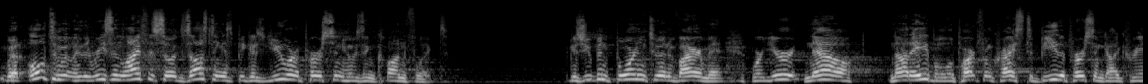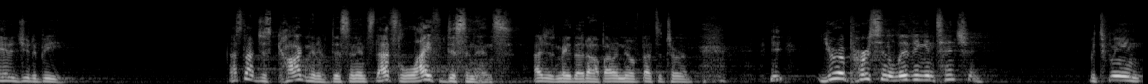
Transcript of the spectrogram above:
But ultimately, the reason life is so exhausting is because you are a person who is in conflict. Because you've been born into an environment where you're now not able, apart from Christ, to be the person God created you to be. That's not just cognitive dissonance, that's life dissonance. I just made that up. I don't know if that's a term. You're a person living in tension between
